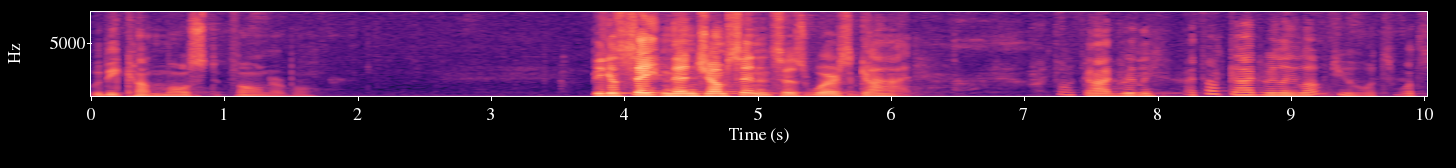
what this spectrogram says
we become most vulnerable. Because Satan then jumps in and says, Where's God? I thought God really, I thought God really loved you. What's, what's,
